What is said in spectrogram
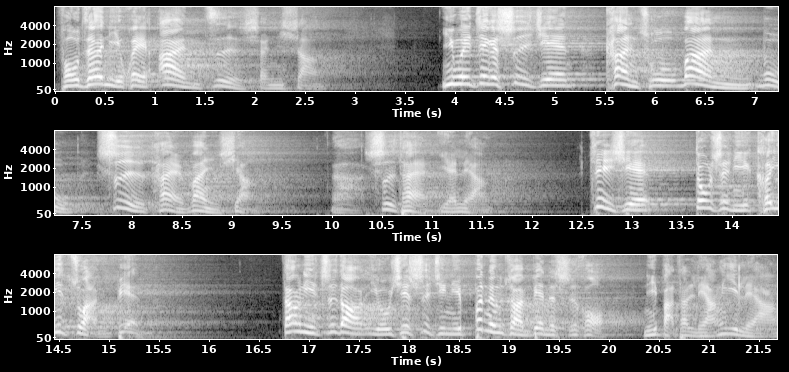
否则你会暗自神伤。因为这个世间看出万物世态万象，啊，世态炎凉，这些都是你可以转变的。当你知道有些事情你不能转变的时候，你把它量一量，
